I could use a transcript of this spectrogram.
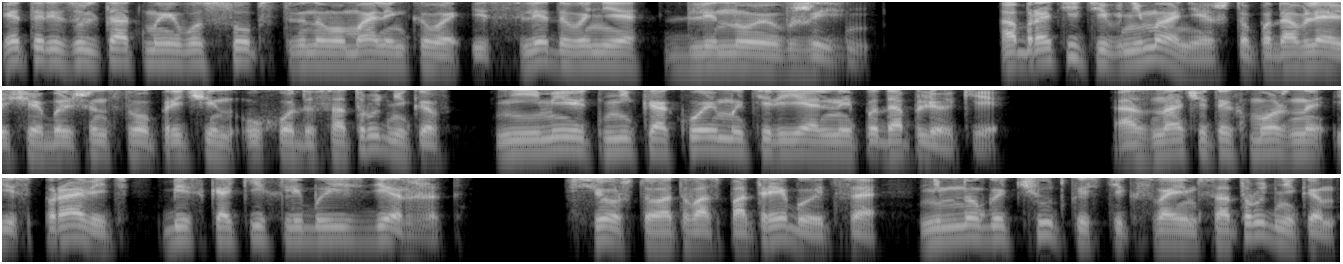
Это результат моего собственного маленького исследования длиною в жизнь. Обратите внимание, что подавляющее большинство причин ухода сотрудников не имеют никакой материальной подоплеки, а значит их можно исправить без каких-либо издержек. Все, что от вас потребуется, немного чуткости к своим сотрудникам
